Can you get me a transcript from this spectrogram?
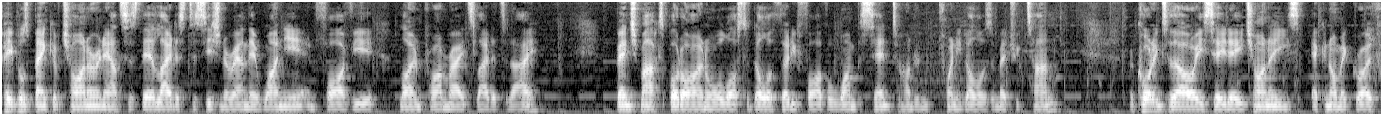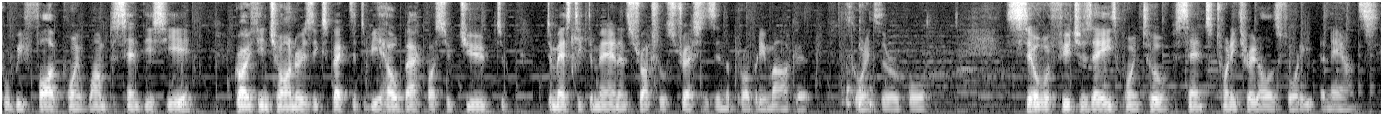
People's Bank of China announces their latest decision around their one year and five year loan prime rates later today. Benchmark spot iron ore lost $1.35 or 1% to $120 a metric tonne. According to the OECD, Chinese economic growth will be 5.1% this year. Growth in China is expected to be held back by subdued domestic demand and structural stresses in the property market, according to the report. Silver futures eased 0.2% to $23.40 an ounce.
